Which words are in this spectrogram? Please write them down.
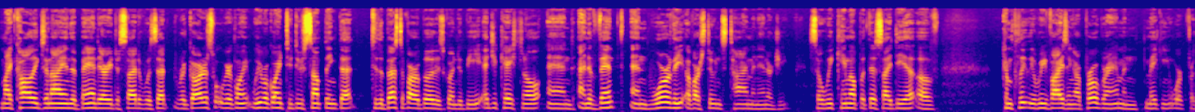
my colleagues and I in the band area decided was that regardless what we were going, we were going to do something that, to the best of our ability, was going to be educational and an event and worthy of our students' time and energy. So we came up with this idea of completely revising our program and making it work for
